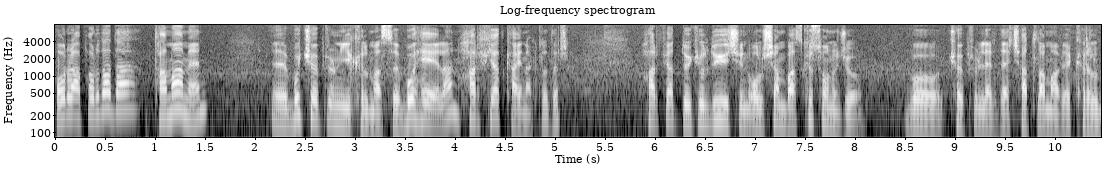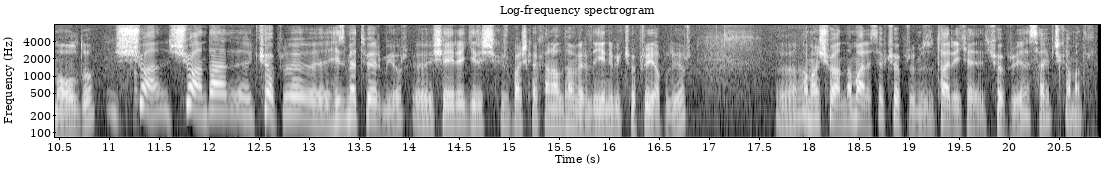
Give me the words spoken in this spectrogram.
O raporda da tamamen e, bu köprünün yıkılması, bu heyelan harfiyat kaynaklıdır. Harfiyat döküldüğü için oluşan baskı sonucu bu köprülerde çatlama ve kırılma oldu. Şu an şu anda e, köprü e, hizmet vermiyor. E, Şehre giriş çıkış başka kanaldan verildi. Yeni bir köprü yapılıyor. Ama şu anda maalesef köprümüzü, tarihi köprüye sahip çıkamadık.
